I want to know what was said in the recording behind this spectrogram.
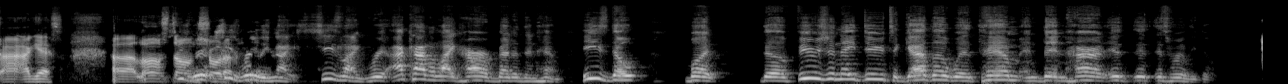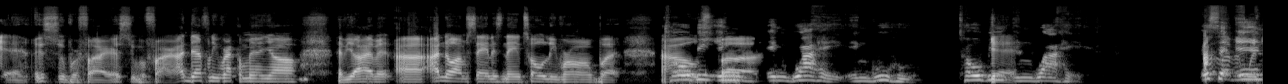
I, I guess. Uh, long She's, re- short. she's really nice. She's like, I kind of like her better than him. He's dope, but the fusion they do together with him and then her, it, it- it's really dope. Yeah, it's super fire. It's super fire. I definitely recommend y'all if y'all haven't. Uh, I know I'm saying his name totally wrong, but I'll, Toby uh, Ngwahe, Nguhu. Toby Yeah. Ngwahe. It's I an love it when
